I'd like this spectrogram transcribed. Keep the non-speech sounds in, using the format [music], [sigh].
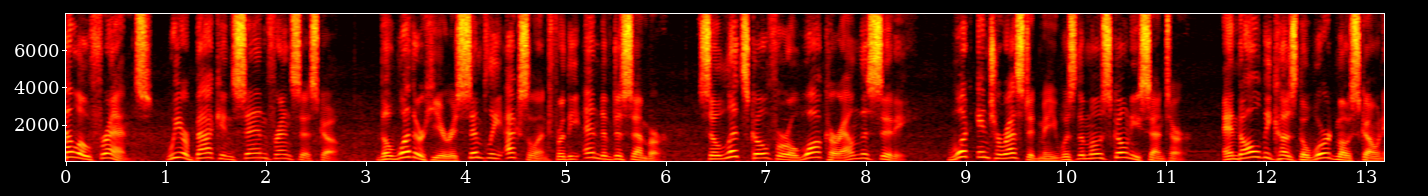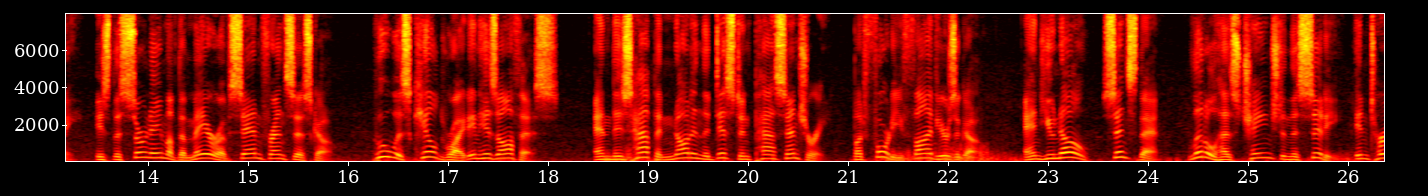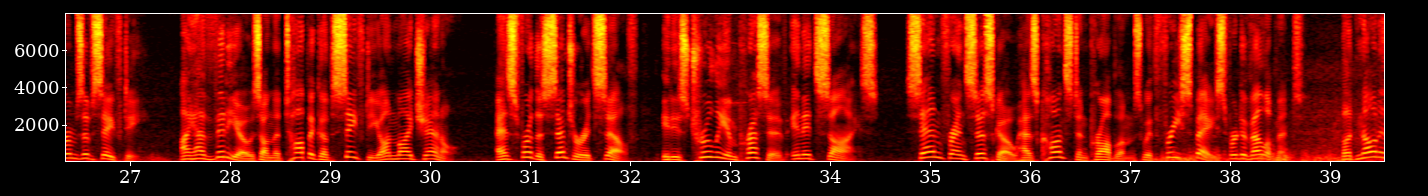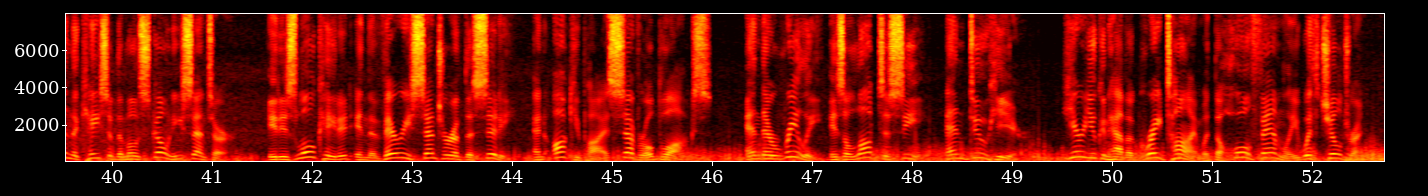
Hello friends, we are back in San Francisco. The weather here is simply excellent for the end of December. So let's go for a walk around the city. What interested me was the Moscone Center. And all because the word Moscone is the surname of the mayor of San Francisco, who was killed right in his office. And this happened not in the distant past century, but 45 years ago. And you know, since then, little has changed in the city in terms of safety. I have videos on the topic of safety on my channel. As for the center itself, it is truly impressive in its size. San Francisco has constant problems with free space for development, but not in the case of the Moscone Center. It is located in the very center of the city and occupies several blocks. And there really is a lot to see and do here. Here you can have a great time with the whole family with children.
